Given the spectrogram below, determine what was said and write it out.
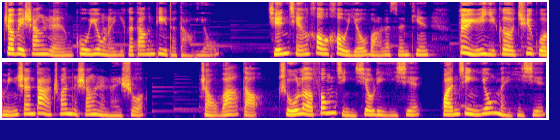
这位商人雇佣了一个当地的导游。前前后后游玩了三天，对于一个去过名山大川的商人来说，爪哇岛除了风景秀丽一些、环境优美一些，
